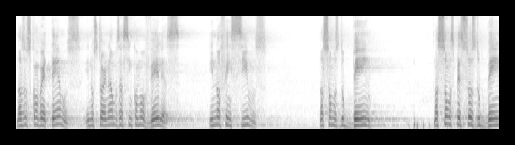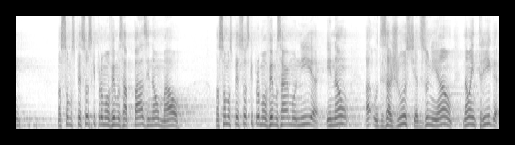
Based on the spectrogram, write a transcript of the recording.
Nós nos convertemos e nos tornamos assim como ovelhas, inofensivos. Nós somos do bem. Nós somos pessoas do bem. Nós somos pessoas que promovemos a paz e não o mal. Nós somos pessoas que promovemos a harmonia e não o desajuste, a desunião, não a intriga.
